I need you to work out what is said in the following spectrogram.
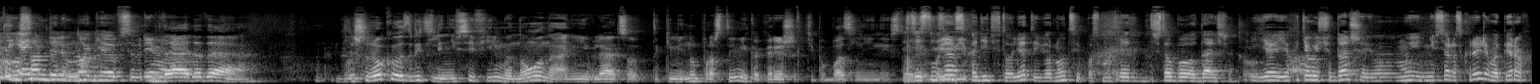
но на самом деле многие все время... Да, да, да. Для широкого зрителя не все фильмы Нолана, они являются такими, ну, простыми, как орешек, типа базлинейные истории. Здесь нельзя боевик. сходить в туалет и вернуться и посмотреть, что было дальше. Я, я хотел еще дальше, мы не все раскрыли. Во-первых,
